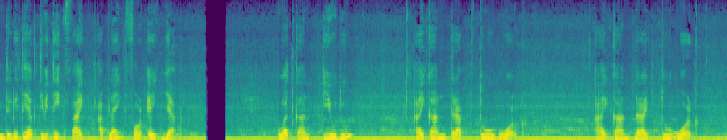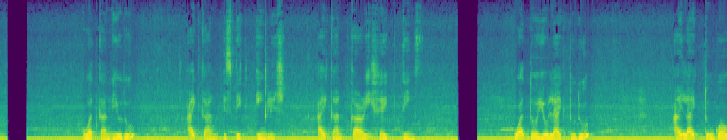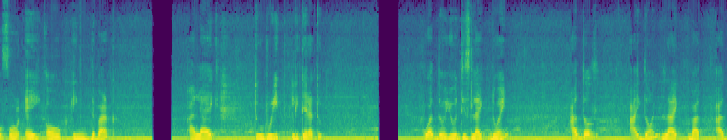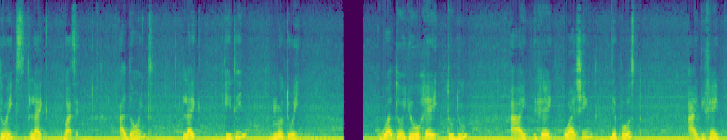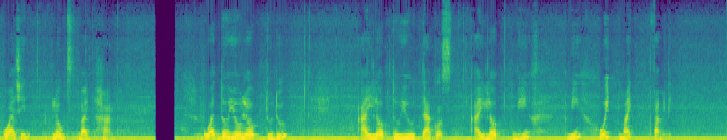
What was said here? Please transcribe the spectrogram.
Integrity Activity 5 Applying for a job. What can you do? I can drive to work. I can drive to work. What can you do? I can speak English. I can carry heavy things. What do you like to do? I like to go for a walk in the park. I like to read literature. What do you dislike doing? I don't, I don't like bad adults like gossip. I don't like eating gluten. What do you hate to do? I hate washing the post. I hate washing clothes by hand. What do you love to do? I love to eat tacos. I love being, being with my family.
